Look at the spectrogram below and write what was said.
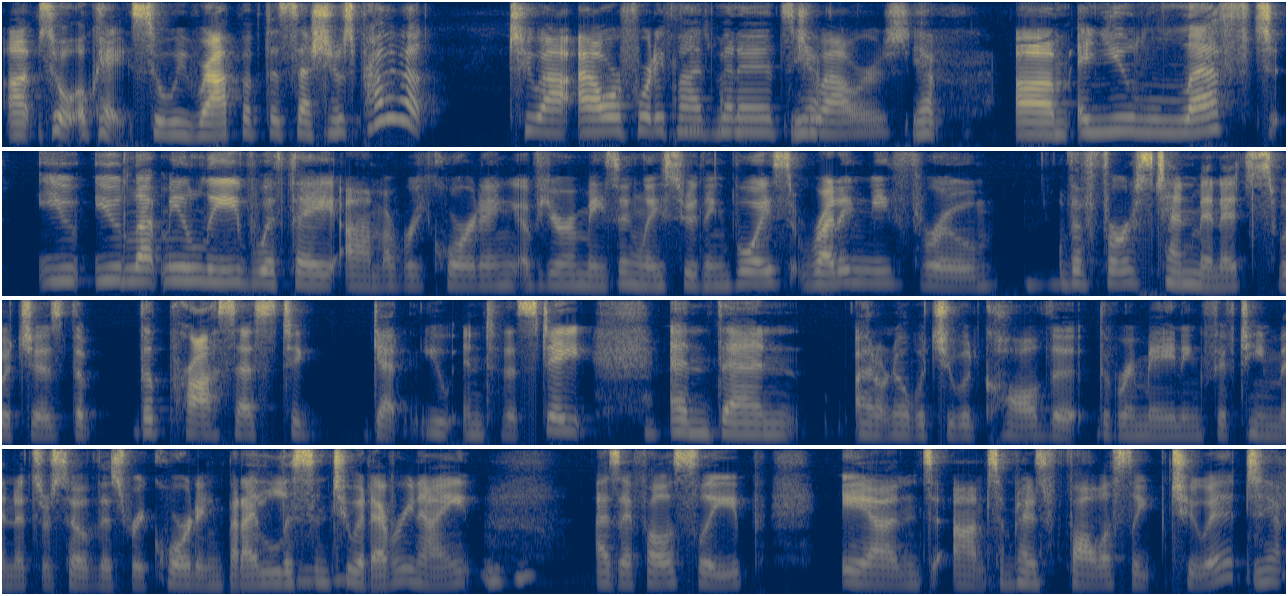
um, so okay so we wrap up the session it was probably about two hou- hour 45 minutes two Yep. hours Yep. um, and you left you you let me leave with a um, a recording of your amazingly soothing voice running me through the first 10 minutes which is the the process to get you into the state. And then I don't know what you would call the the remaining 15 minutes or so of this recording but I listen to it every night Mhm. as I fall asleep and um, sometimes fall asleep to it. Yep.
